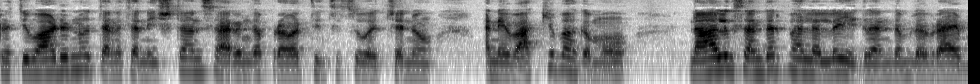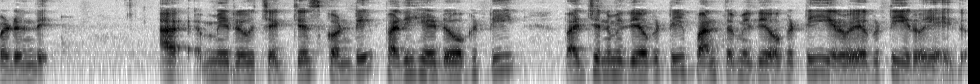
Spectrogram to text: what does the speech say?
ప్రతివాడును తన తన ఇష్టానుసారంగా ప్రవర్తించుచు వచ్చెను అనే వాక్య భాగము నాలుగు సందర్భాలలో ఈ గ్రంథంలో వ్రాయబడింది. ఉంది మీరు చెక్ చేసుకోండి. పదిహేడు ఒకటి పద్దెనిమిది ఒకటి పంతొమ్మిది ఒకటి ఇరవై ఒకటి ఇరవై ఐదు.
